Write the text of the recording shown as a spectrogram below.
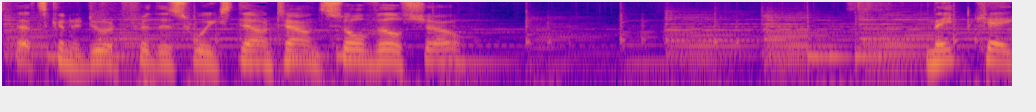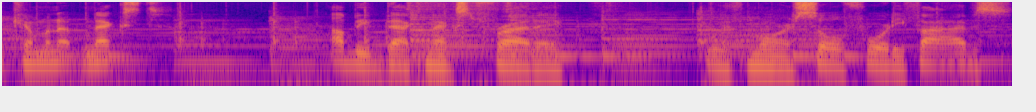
That's going to do it for this week's Downtown Soulville show. Nate K coming up next. I'll be back next Friday with more Soul 45s.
